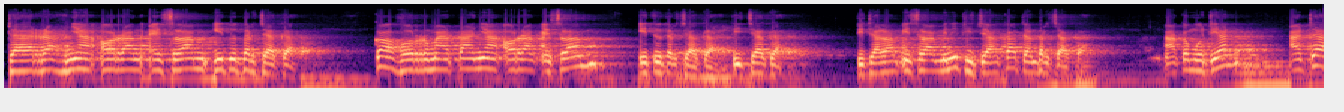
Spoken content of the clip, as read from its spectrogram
Darahnya orang Islam itu terjaga. Kehormatannya orang Islam itu terjaga dijaga. Di dalam Islam ini dijaga dan terjaga nah kemudian ada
